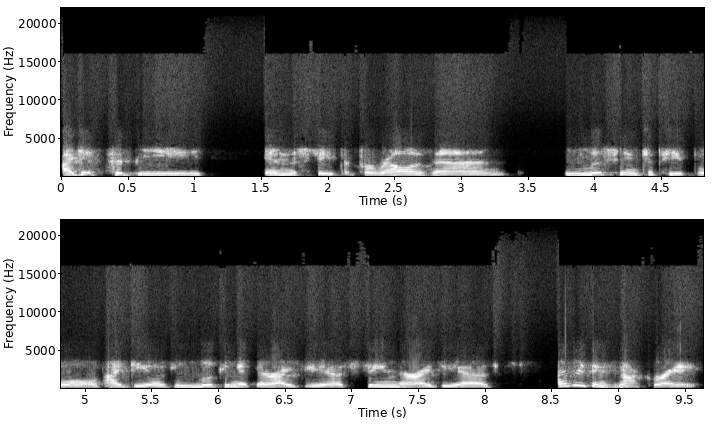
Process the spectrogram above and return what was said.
I get to be in the seat that Pharrell is in, listening to people's ideas, looking at their ideas, seeing their ideas, everything's not great.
